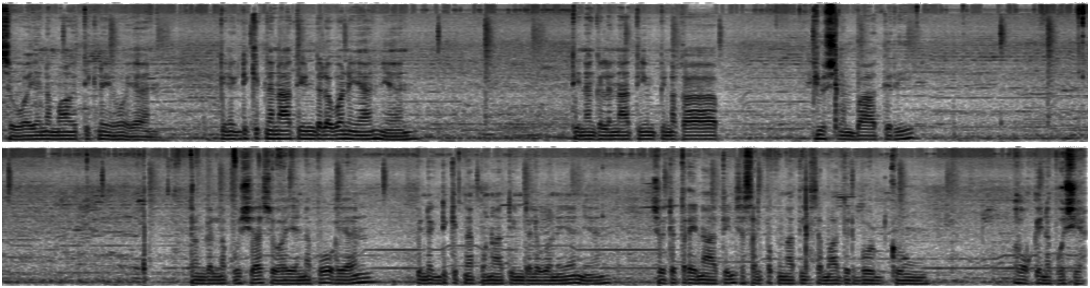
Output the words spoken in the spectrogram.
So ayan na mga tiknoy. O, ayan. Pinagdikit na natin yung dalawa na yan. Yan. Tinanggalan natin yung pinaka fuse ng battery. Tanggal na po siya. So, ayan na po. Ayan. Pinagdikit na po natin yung dalawa na yan. Yan. So, ito try natin. Sasalpak natin sa motherboard kung okay na po siya.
